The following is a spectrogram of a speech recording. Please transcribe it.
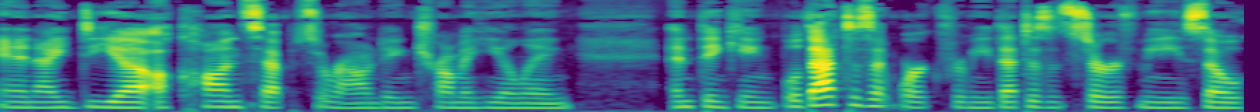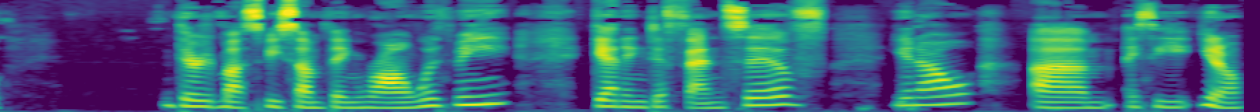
an idea, a concept surrounding trauma healing and thinking, well, that doesn't work for me. That doesn't serve me. So there must be something wrong with me, getting defensive, you know. Um, I see, you know,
